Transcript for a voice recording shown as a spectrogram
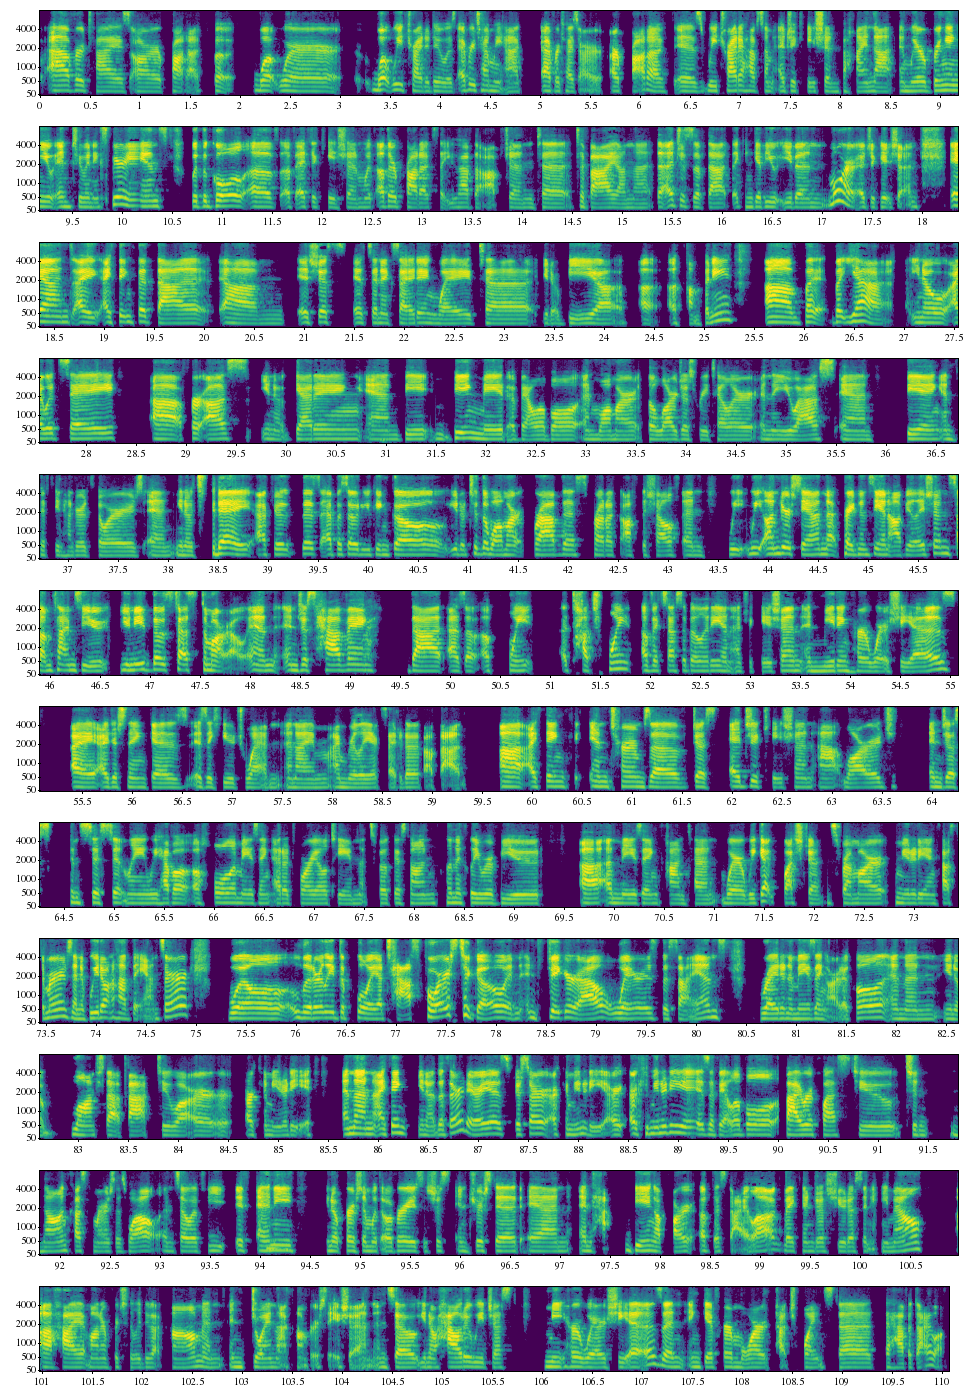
advertise our product but what we're what we try to do is every time we ad- advertise our our product is we try to have some education behind that and we're bringing you into an experience with the goal of of education with other products that you have the option to to buy on the the edges of that that can give you even more education. And i i think that that um it's just it's an exciting way to you know be a a, a company. Um but but yeah you know i would say uh, for us, you know, getting and be, being made available in Walmart, the largest retailer in the US, and being in 1500 stores. And you know today after this episode you can go you know to the walmart grab this product off the shelf. And we we understand that pregnancy and ovulation sometimes you you need those tests tomorrow. And and just having that as a, a point a touch point of accessibility and education and meeting her where she is I, I just think is is a huge win, and I'm I'm really excited about that. Uh, I think in terms of just education at large and just consistently, we have a, a whole amazing editorial team that's focused on clinically reviewed uh, amazing content where we get questions from our community and customers. And if we don't have the answer, we'll literally deploy a task force to go and, and figure out where is the science, write an amazing article, and then, you know, launch that back to our, our community. And then I think, you know, the third area is just our, our community. Our, our community is available by request to to non-customers as well. And so if you if any mm-hmm you know person with ovaries is just interested in and being a part of this dialogue they can just shoot us an email uh, hi at modernfertility.com and, and join that conversation. And so you know how do we just meet her where she is and, and give her more touch points to to have a dialogue?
